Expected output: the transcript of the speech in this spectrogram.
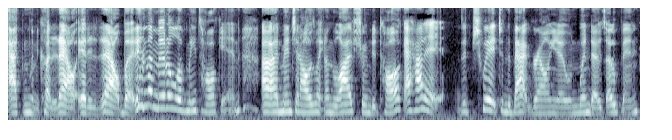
I'm going to cut it out, edit it out. But in the middle of me talking, uh, I mentioned I was waiting on the live stream to talk. I had it the Twitch in the background, you know, when Windows open,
